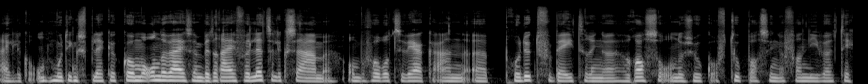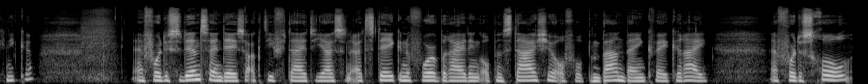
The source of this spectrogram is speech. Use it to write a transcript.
eigenlijk ontmoetingsplekken, komen onderwijs en bedrijven letterlijk samen om bijvoorbeeld te werken aan uh, productverbeteringen, rassenonderzoek of toepassingen van nieuwe technieken. En voor de student zijn deze activiteiten juist een uitstekende voorbereiding op een stage of op een baan bij een kwekerij. En voor de school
